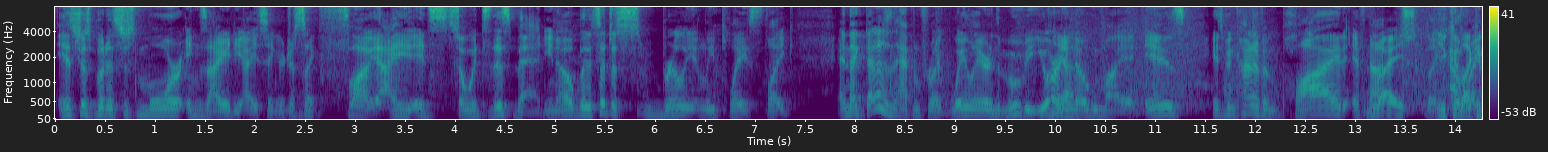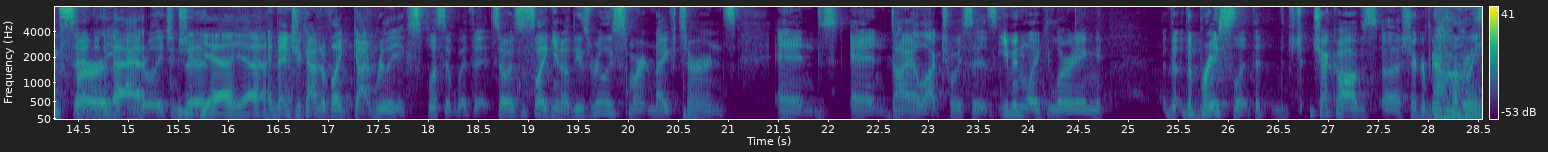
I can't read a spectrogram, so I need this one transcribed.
it's just, but it's just more anxiety icing. You're just like, fuck, I, it's so it's this bad, you know. But it's such a brilliantly placed like, And like that doesn't happen for like way later in the movie. You already Yeah. know who Maya is. It's been kind of implied, if not right. like, you could like infer that. a relationship. th- yeah, yeah. And then she kind of like got really explicit with it. So it's just like, you know, these really smart knife turns and and dialogue choices, even like learning the, the bracelet, the, the Chekhov's uh, sugar baby Oh, bracelet.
